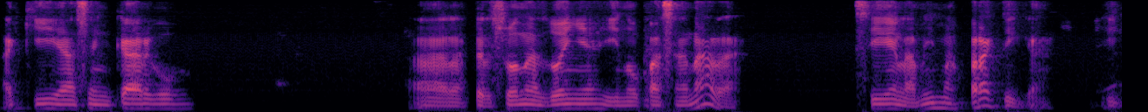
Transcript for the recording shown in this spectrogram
aquí hacen cargo a las personas dueñas y no pasa nada. Siguen las mismas prácticas. Y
